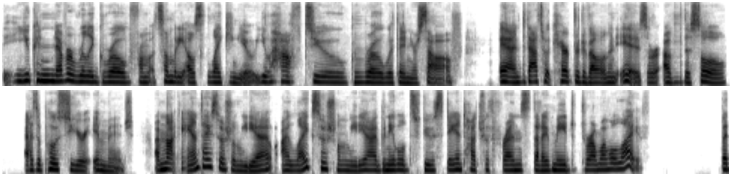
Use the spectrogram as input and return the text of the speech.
you can never really grow from somebody else liking you. You have to grow within yourself. And that's what character development is, or of the soul, as opposed to your image. I'm not anti social media. I like social media. I've been able to stay in touch with friends that I've made throughout my whole life. But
